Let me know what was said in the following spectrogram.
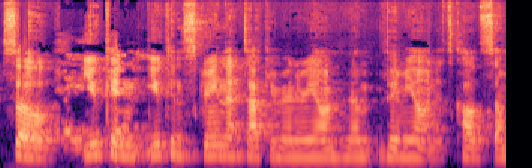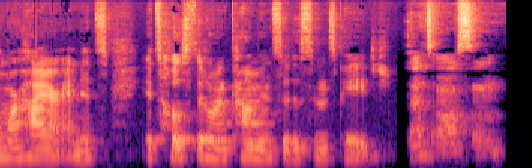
So you can you can screen that documentary on vimeo and it's called somewhere higher and it's it's hosted on common citizens page. That's awesome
